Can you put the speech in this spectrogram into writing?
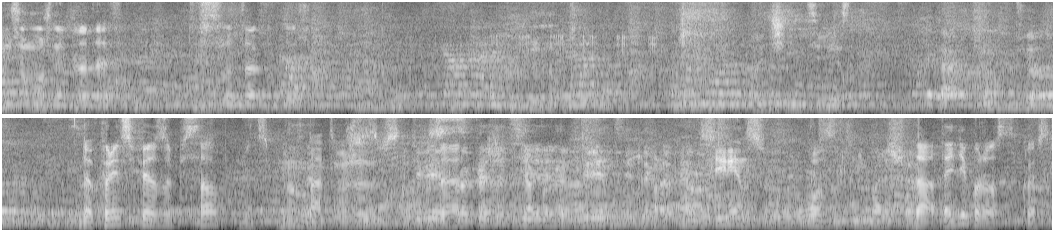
им же можно и продать. То есть вот так вот даже. Очень интересно. Так, ну что, Да, в принципе, я записал. В принципе. а, ты уже записал? Да. Покажите про конференцию, про конференцию отзыв небольшой. Да, отойди, пожалуйста, Костя.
